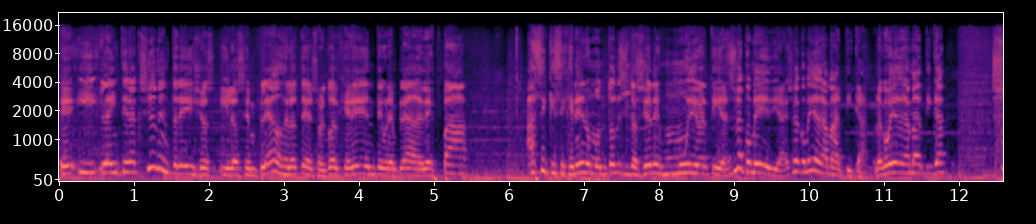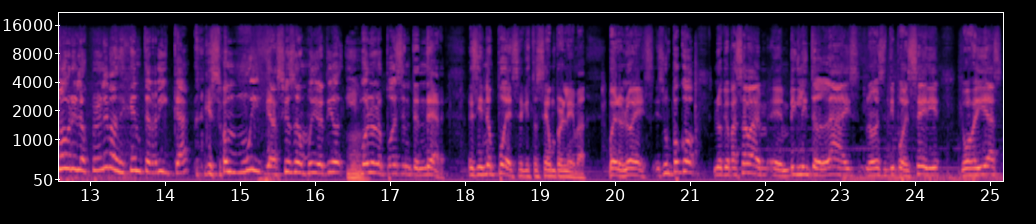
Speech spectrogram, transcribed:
eh, y la interacción entre ellos y los empleados del hotel, sobre todo el gerente, una empleada del spa, hace que se generen un montón de situaciones muy divertidas. Es una comedia, es una comedia dramática, una comedia dramática sobre los problemas de gente rica, que son muy graciosos, muy divertidos, y vos no lo podés entender. Es decir, no puede ser que esto sea un problema. Bueno, lo es. Es un poco lo que pasaba en, en Big Little Lies, ¿no? Ese tipo de serie, que vos veías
